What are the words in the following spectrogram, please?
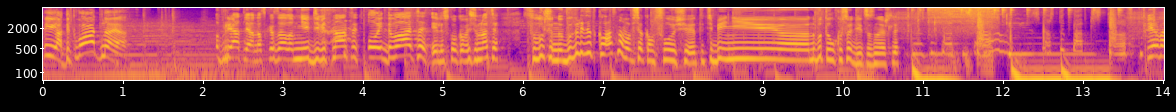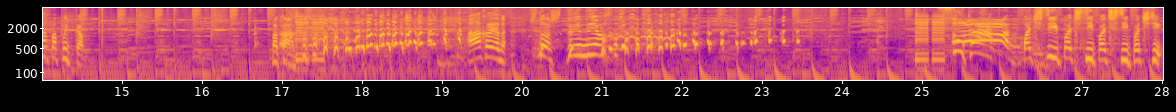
Ты адекватная? Вряд ли она сказала мне 19, ой, 20 или сколько, 18. Слушай, ну выглядит классно во всяком случае. Это тебе не э, на бутылку садиться, знаешь ли. Первая попытка. Пока. Охуенно. Что ж, ты мне... Сука! Почти, почти, почти, почти.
